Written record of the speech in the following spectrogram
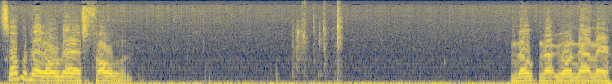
What's up with that old ass phone? Nope, not going down there.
